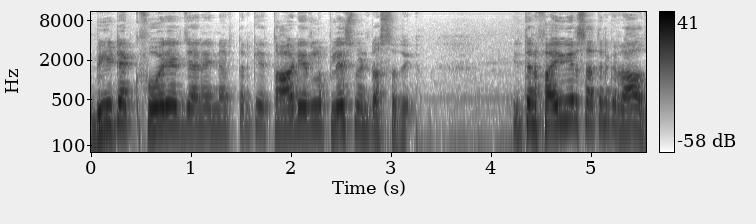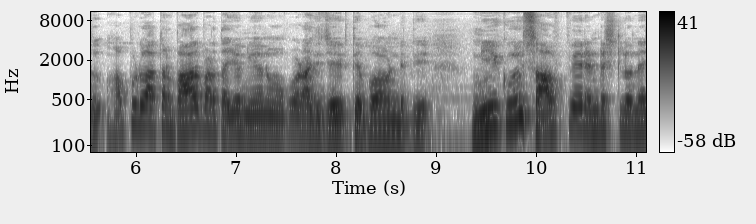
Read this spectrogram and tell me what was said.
బీటెక్ ఫోర్ ఇయర్స్ జాయిన్ అయిన అతనికి థర్డ్ ఇయర్లో ప్లేస్మెంట్ వస్తుంది. ఇతను ఫైవ్ ఇయర్స్ అతనికి రాదు. అప్పుడు అతను బాధపడతాయో నేను కూడా అది చేరితే బాగుండేది నీకు సాఫ్ట్వేర్ ఇండస్ట్రీలోనే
